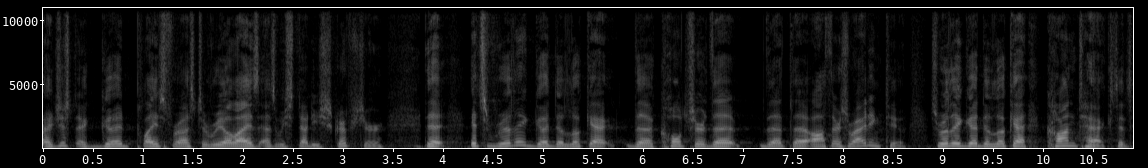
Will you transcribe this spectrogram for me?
a, just a good place for us to realize as we study Scripture that it's really good to look at the culture that that the author's writing to. It's really good to look at context. It's,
